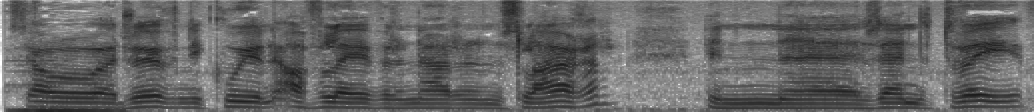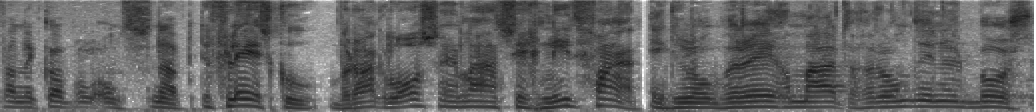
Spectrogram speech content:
Ik zou zeven die koeien afleveren naar een slager. En uh, zijn er twee van de koppel ontsnapt. De vleeskoe brak los en laat zich niet vangen. Ik loop regelmatig rond in het bos.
